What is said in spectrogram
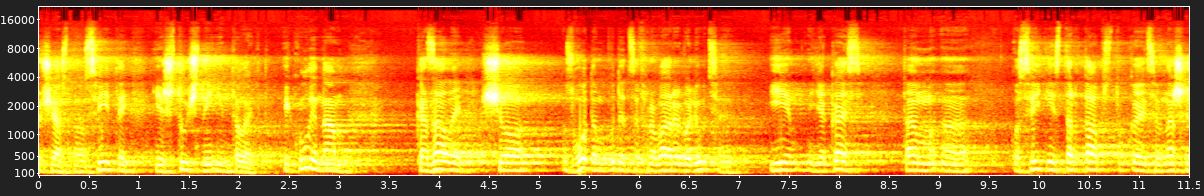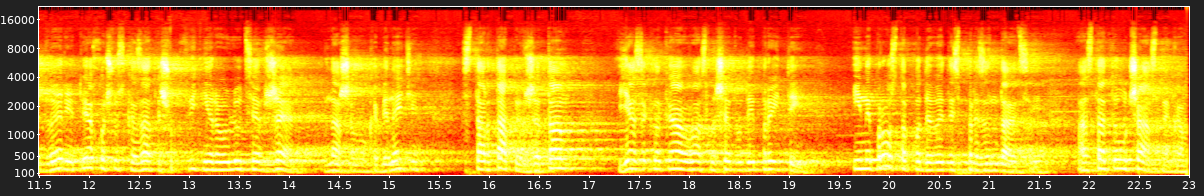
сучасної освіти є штучний інтелект. І коли нам казали, що згодом буде цифрова революція, і якась там е, освітній стартап стукається в наші двері, то я хочу сказати, що освітня революція вже в нашому кабінеті, стартапи вже там. Я закликаю вас лише туди прийти і не просто подивитись презентації, а стати учасником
